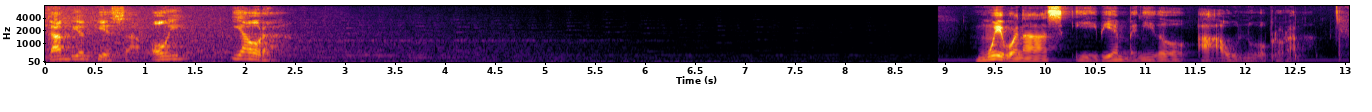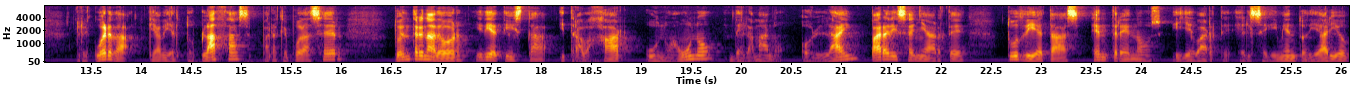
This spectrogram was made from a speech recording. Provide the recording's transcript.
cambio empieza hoy y ahora. Muy buenas y bienvenido a un nuevo programa. Recuerda que he abierto plazas para que puedas ser tu entrenador y dietista y trabajar uno a uno de la mano online para diseñarte tus dietas, entrenos y llevarte el seguimiento diario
